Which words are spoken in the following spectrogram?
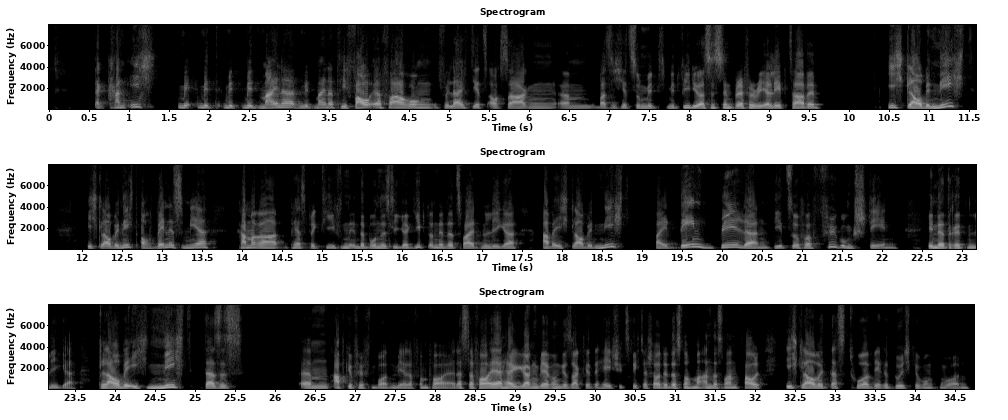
da kann ich mit, mit, mit, mit meiner, mit meiner TV-Erfahrung vielleicht jetzt auch sagen, ähm, was ich jetzt so mit, mit Video Assistant Referee erlebt habe. Ich glaube nicht, ich glaube nicht, auch wenn es mehr Kameraperspektiven in der Bundesliga gibt und in der zweiten Liga. Aber ich glaube nicht, bei den Bildern, die zur Verfügung stehen in der dritten Liga, glaube ich nicht, dass es ähm, abgepfiffen worden wäre vom VR. Dass der VR hergegangen wäre und gesagt hätte, hey Schiedsrichter, schau dir das nochmal an, das war ein Foul. Ich glaube, das Tor wäre durchgewunken worden.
